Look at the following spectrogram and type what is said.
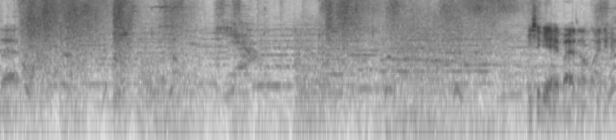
Luckily that. He should get hit by his own lightning. Feel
